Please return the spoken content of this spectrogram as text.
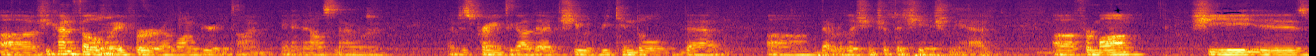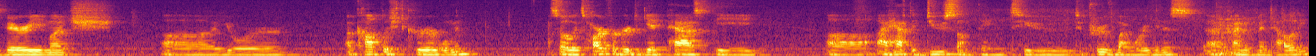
uh, she kind of fell away for a long period of time, and Alice and I were uh, just praying to God that she would rekindle that um, that relationship that she initially had. Uh, for mom, she is very much uh, your accomplished career woman. So it's hard for her to get past the uh, I have to do something to, to prove my worthiness uh, kind of mentality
